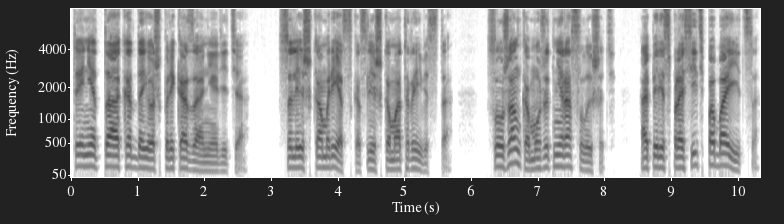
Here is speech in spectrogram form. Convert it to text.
«Ты не так отдаешь приказания, дитя. Слишком резко, слишком отрывисто. Служанка может не расслышать, а переспросить побоится».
